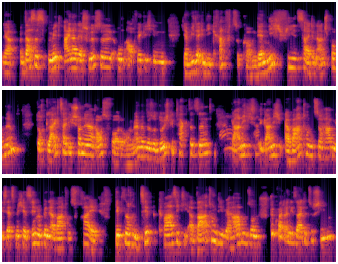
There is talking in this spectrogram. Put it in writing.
Ja, und das ist mit einer der Schlüssel, um auch wirklich in, ja, wieder in die Kraft zu kommen, der nicht viel Zeit in Anspruch nimmt, doch gleichzeitig schon eine Herausforderung. Ne? Wenn wir so durchgetaktet sind, ja, gar nicht, ja. gar nicht Erwartungen zu haben, ich setze mich jetzt hin und bin erwartungsfrei. Gibt es noch einen Tipp, quasi die Erwartung, die wir haben, so ein Stück weit an die Seite zu schieben?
